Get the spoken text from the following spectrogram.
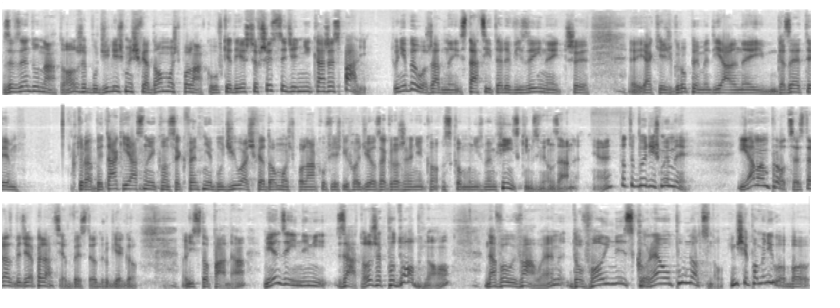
ze względu na to, że budziliśmy świadomość Polaków, kiedy jeszcze wszyscy dziennikarze spali. Tu nie było żadnej stacji telewizyjnej czy e, jakiejś grupy medialnej, gazety, która by tak jasno i konsekwentnie budziła świadomość Polaków, jeśli chodzi o zagrożenie z komunizmem chińskim związane. Nie? To to byliśmy my. Ja mam proces, teraz będzie apelacja 22 listopada, między innymi za to, że podobno nawoływałem do wojny z Koreą Północną. Im się pomyliło, bo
